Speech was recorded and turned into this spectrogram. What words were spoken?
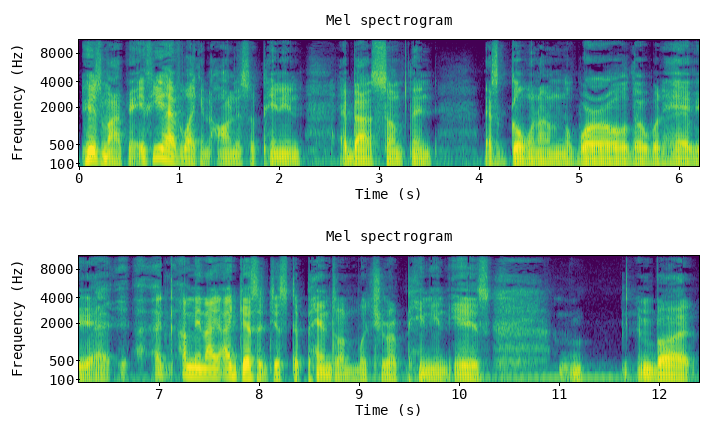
here's my opinion. If you have like an honest opinion about something that's going on in the world or what have you, I, I, I mean, I, I guess it just depends on what your opinion is. But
